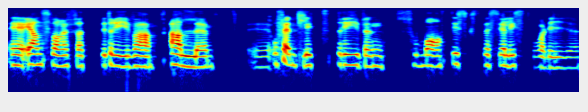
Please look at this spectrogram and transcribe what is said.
eh, är ansvarig för att bedriva all eh, offentligt driven somatisk specialistvård i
